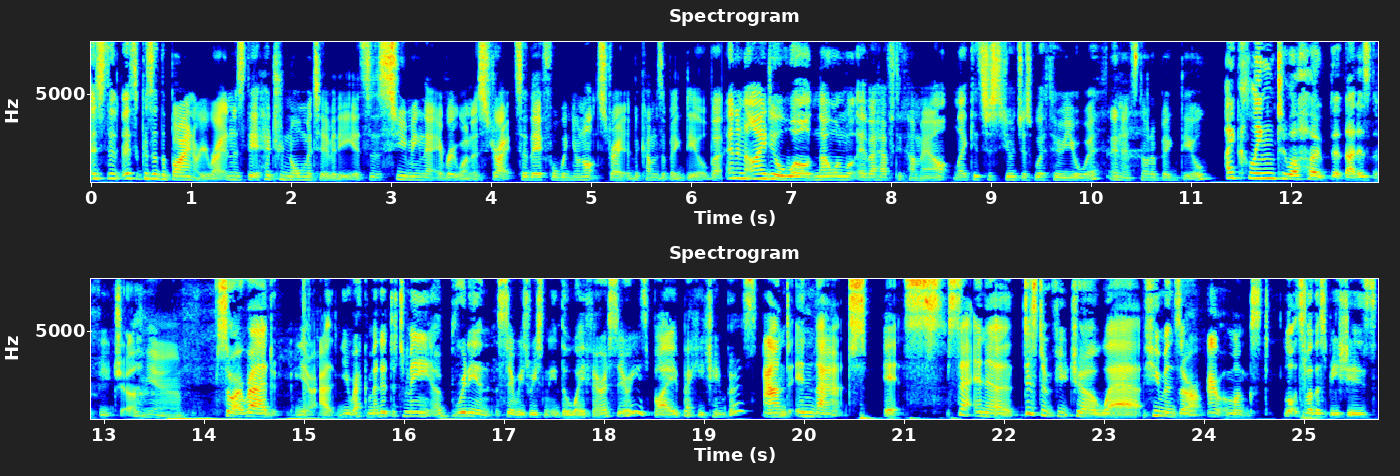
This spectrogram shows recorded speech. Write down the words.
it's the, it's because of the binary, right? And it's the heteronormativity. It's assuming that everyone is straight. So therefore, when you're not straight, it becomes a big deal. But in an ideal world, no one will ever have to come out. Like, it's just you're just with who you're with, and it's not a big deal. I cling to a hope that that is the future. Yeah. So I read, you know, uh, you recommended it to me, a brilliant series recently, the Wayfarer series by Becky Chambers. And in that, it's set in a distant future where humans are out amongst lots of other species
